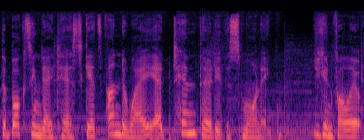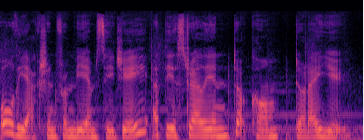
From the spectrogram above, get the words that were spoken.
The Boxing Day test gets underway at 10:30 this morning. You can follow all the action from the MCG at theaustralian.com.au.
